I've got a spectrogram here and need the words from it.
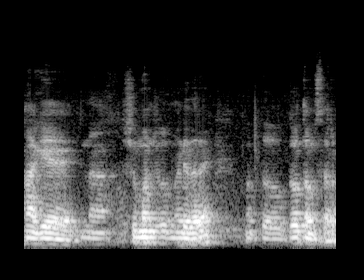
ಹಾಗೆ ಇನ್ನು ಶಿವಮಂಜು ಮಾಡಿದ್ದಾರೆ, ಮತ್ತು ಗೌತಮ್ ಸರ್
